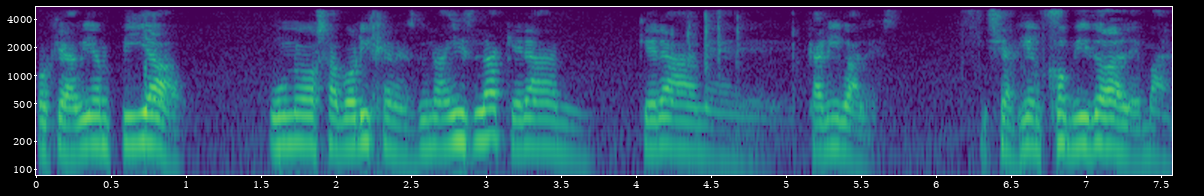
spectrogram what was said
porque habían pillado unos aborígenes de una isla que eran, que eran eh, caníbales y se habían comido al alemán.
